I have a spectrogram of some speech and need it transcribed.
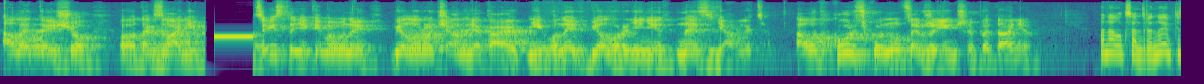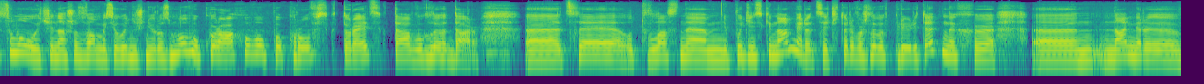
Але те, що о, так звані нацисти, якими вони білгородчан лякають, ні, вони в Білгороді не з'являться. А от в Курську, ну це вже інше питання. Пане Олександре, ну і підсумовуючи нашу з вами сьогоднішню розмову, Курахово, Покровськ, Торецьк та Вугледар. Е, Це от власне путінські наміри. Це чотири важливих пріоритетних е, наміри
